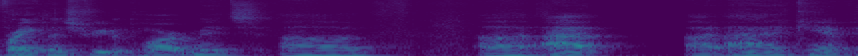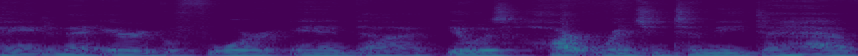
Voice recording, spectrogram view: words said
Franklin Street Apartments, I, I I had campaigned in that area before, and uh, it was heart wrenching to me to have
